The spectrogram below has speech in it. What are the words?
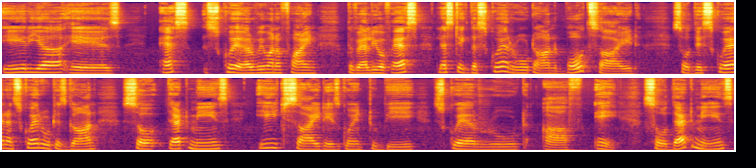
area is s square, we want to find the value of s. Let's take the square root on both sides. So this square and square root is gone. So that means each side is going to be square root of a. So that means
